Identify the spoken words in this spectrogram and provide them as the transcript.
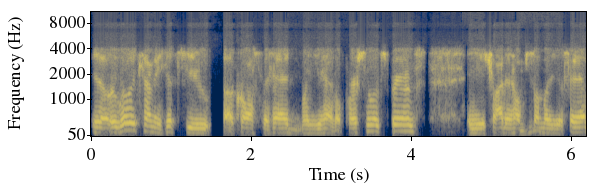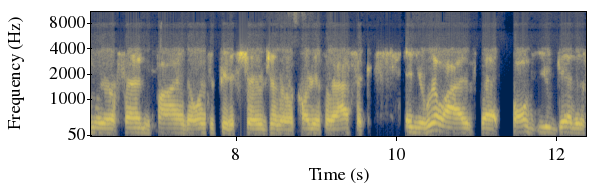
you know, it really kind of hits you across the head when you have a personal experience and you try to help mm-hmm. somebody, a family or a friend, find an orthopedic surgeon or a cardiothoracic and you realize that all you get is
